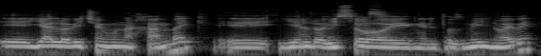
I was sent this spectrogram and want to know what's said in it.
eh, ya lo había hecho en una handbike eh, y él Ah, lo pues, hizo eso. en el 2009.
